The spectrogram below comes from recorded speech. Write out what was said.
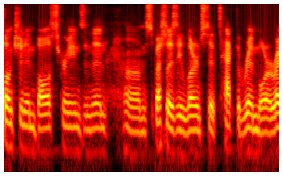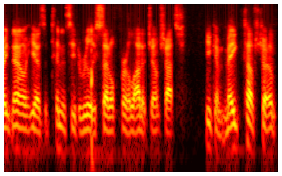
function in ball screens, and then um, especially as he learns to attack the rim more. Right now, he has a tendency to really settle for a lot of jump shots. He can make tough jump,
